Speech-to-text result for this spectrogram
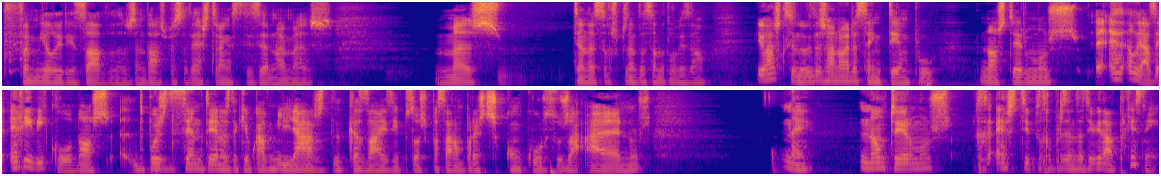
familiarizadas, entre aspas, até é estranho se dizer, não é? Mas. Mas. tendo essa representação na televisão. Eu acho que sem dúvida já não era sem tempo nós termos. É, é, aliás, é ridículo nós, depois de centenas, daqui a bocado milhares de casais e pessoas que passaram por estes concursos já há anos, né? não termos este tipo de representatividade. Porque assim,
